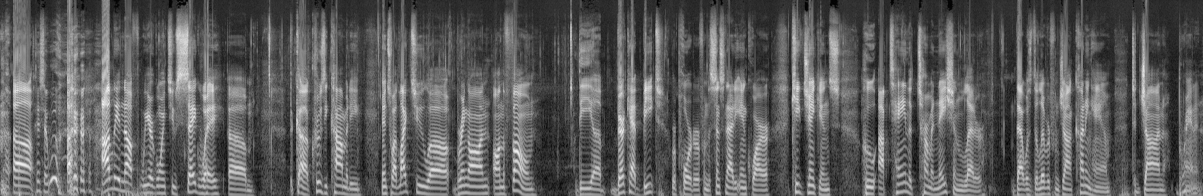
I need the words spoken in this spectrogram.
Uh, He said, "Woo." oddly enough, we are going to segue um, the uh, cruisy comedy, and so I'd like to uh, bring on on the phone the uh, Bearcat beat reporter from the Cincinnati Enquirer, Keith Jenkins, who obtained the termination letter that was delivered from John Cunningham to John Brannen.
